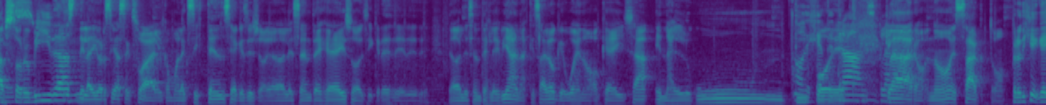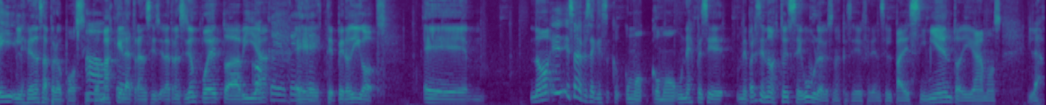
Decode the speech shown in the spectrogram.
absorbidas de la diversidad sexual, como la existencia, qué sé yo, de adolescentes gays o si querés de, adolescentes lesbianas, que es algo que, bueno, ok, ya en algún tipo de, trans, claro. ¿no? Exacto. Pero dije gay y lesbianas a propósito, ah, más que la transición. La transición puede todavía, este, pero digo, eh, no, e, esa me parece que es como, como una especie de, Me parece, no, estoy seguro de que es una especie de diferencia. El padecimiento, digamos, las,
